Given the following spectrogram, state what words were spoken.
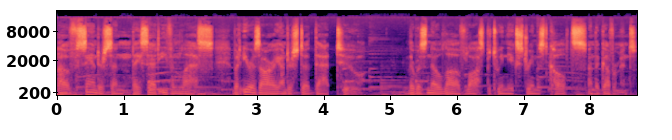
Of Sanderson, they said even less, but Irizarry understood that too. There was no love lost between the extremist cults and the government.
